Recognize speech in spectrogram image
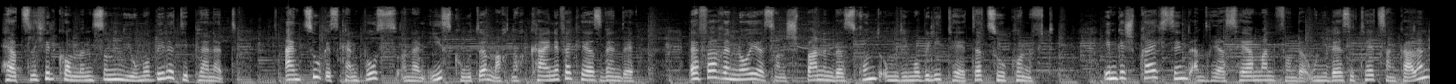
Herzlich willkommen zum New Mobility Planet. Ein Zug ist kein Bus und ein E-Scooter macht noch keine Verkehrswende. Erfahre Neues und Spannendes rund um die Mobilität der Zukunft. Im Gespräch sind Andreas Hermann von der Universität St. Gallen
